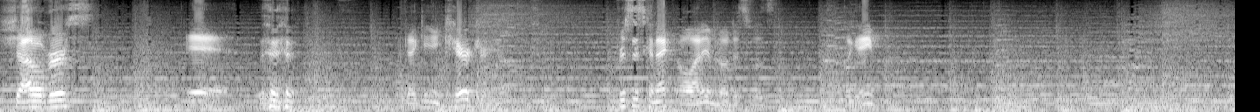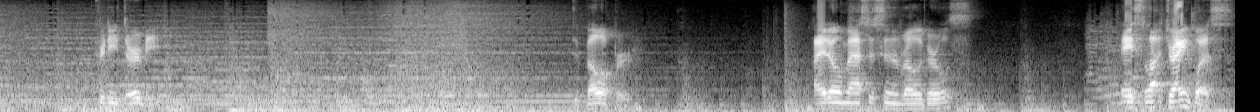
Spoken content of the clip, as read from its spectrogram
Shadowverse. Yeah. Gotta get in character, know? Princess Connect. Oh, I didn't even know this was the game. Pretty Derby. Developer. Idol Master Cinderella Girls. Hey, Sla Dragon Quest.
